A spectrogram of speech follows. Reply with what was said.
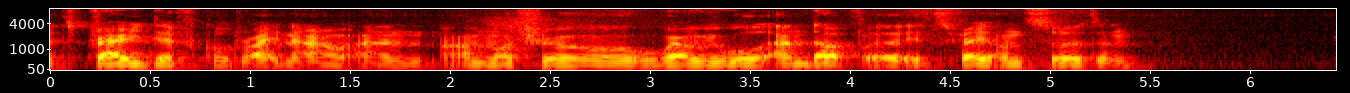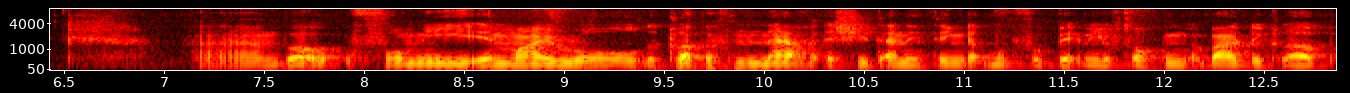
it's very difficult right now, and I'm not sure where we will end up. Uh, it's very uncertain. Um, but for me, in my role, the club have never issued anything that would forbid me of talking about the club.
